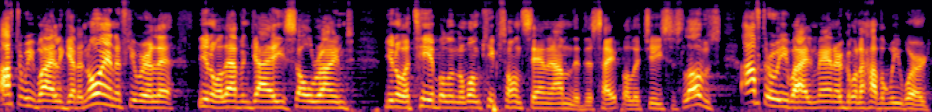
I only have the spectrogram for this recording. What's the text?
After a while, it get annoying if you were, you know, 11 guys all around, you know, a table and the one keeps on saying, I'm the disciple that Jesus loves. After a wee while, men are going to have a wee word.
